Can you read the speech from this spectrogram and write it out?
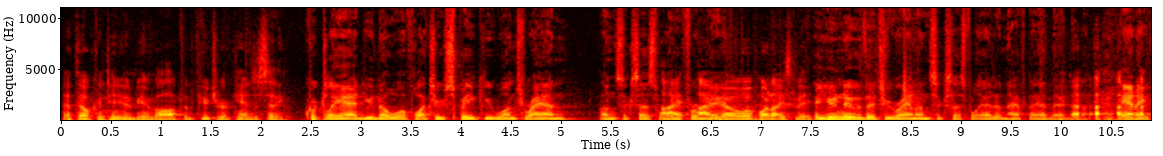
that they'll continue to be involved for the future of Kansas City. Quickly add, you know of what you speak. You once ran unsuccessfully I, for I know of what I speak. You knew that you ran unsuccessfully. I didn't have to add that. Annie,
